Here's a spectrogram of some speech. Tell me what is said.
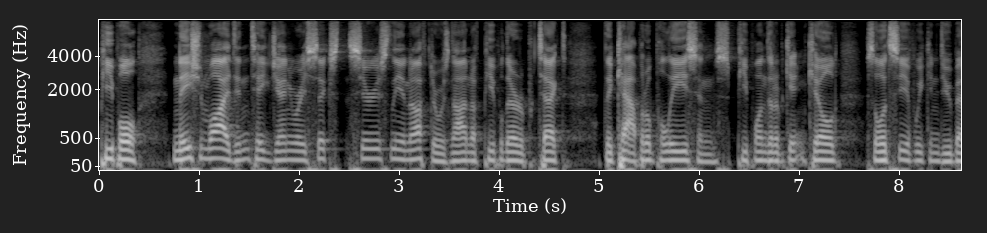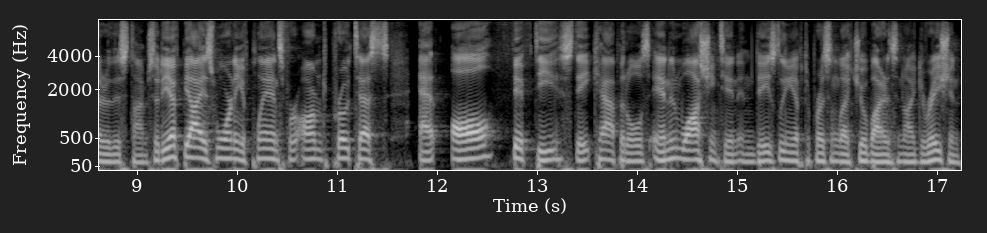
people nationwide didn't take January 6th seriously enough. There was not enough people there to protect the Capitol Police, and people ended up getting killed. So let's see if we can do better this time. So the FBI is warning of plans for armed protests at all 50 state capitals and in Washington in the days leading up to President elect Joe Biden's inauguration,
